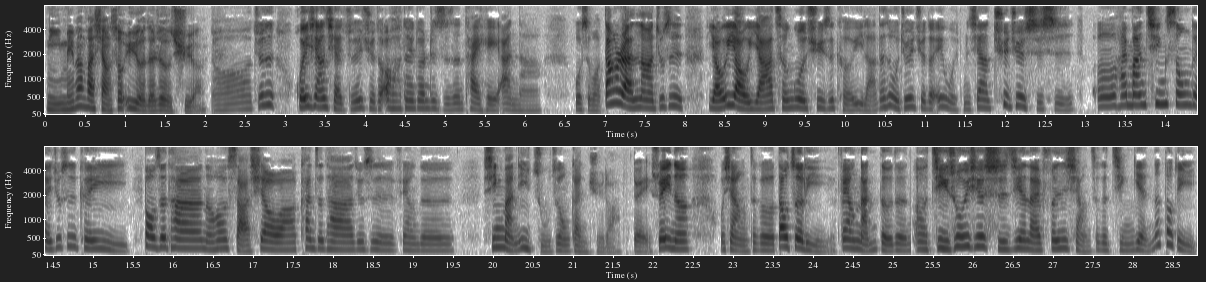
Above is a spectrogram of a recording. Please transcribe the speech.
你没办法享受育儿的乐趣啊。哦，就是回想起来，只会觉得哦，那段日子真的太黑暗呐。或什么？当然啦，就是咬一咬牙撑过去是可以啦。但是我就会觉得，哎，我们现在确确实实，嗯，还蛮轻松的，就是可以抱着他，然后傻笑啊，看着他，就是非常的心满意足这种感觉啦。对，所以呢，我想这个到这里非常难得的，呃，挤出一些时间来分享这个经验。那到底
